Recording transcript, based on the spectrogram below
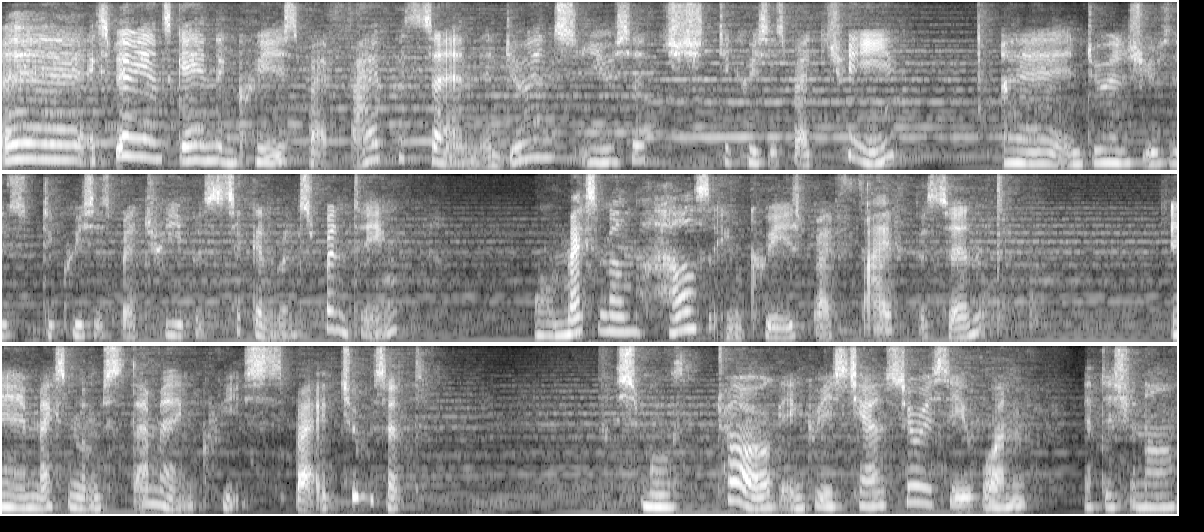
uh, experience gained increased by 5%, endurance usage decreases by 3, uh, endurance usage decreases by 3 per second when sprinting, maximum health increased by 5%, and maximum stamina increased by 2%. Smooth talk increased chance to receive one additional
